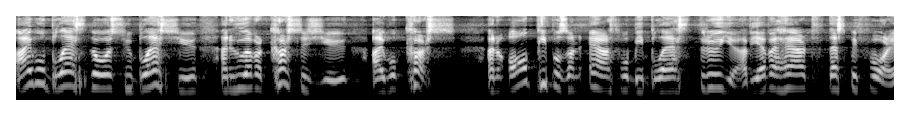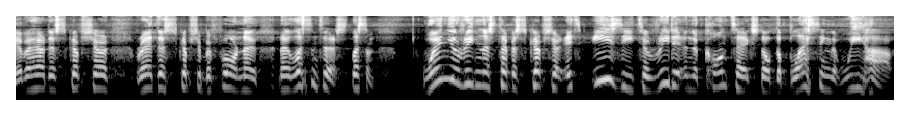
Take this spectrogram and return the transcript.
I will bless those who bless you, and whoever curses you, I will curse and all peoples on earth will be blessed through you. Have you ever heard this before? You ever heard this scripture, read this scripture before? Now, now listen to this. Listen. When you're reading this type of scripture, it's easy to read it in the context of the blessing that we have.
